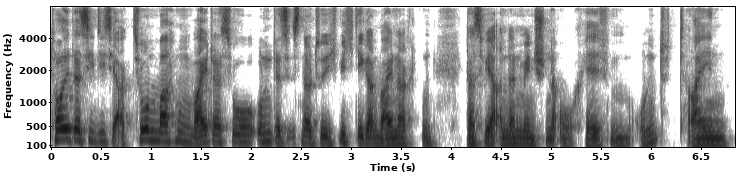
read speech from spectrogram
Toll, dass Sie diese Aktion machen. Weiter so. Und es ist natürlich wichtig an Weihnachten, dass wir anderen Menschen auch helfen und teilen.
